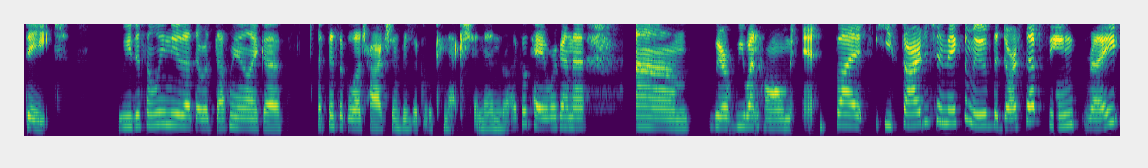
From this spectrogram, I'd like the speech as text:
date. We just only knew that there was definitely like a a physical attraction, physical connection and we're like okay, we're to um we we went home, eh, but he started to make the move, the doorstep scene, right?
